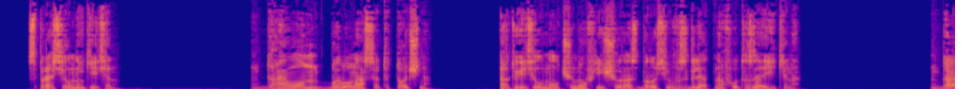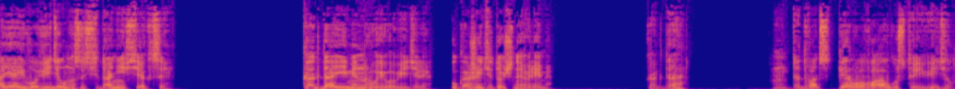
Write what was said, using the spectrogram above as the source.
— спросил Никитин. «Да, он был у нас, это точно», — ответил Молчунов, еще раз бросив взгляд на фото Заикина. «Да, я его видел на заседании секции». «Когда именно вы его видели? Укажите точное время». «Когда?» «До 21 августа и видел.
